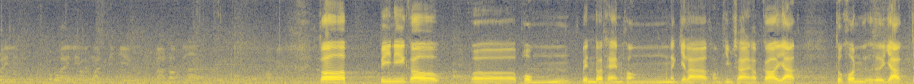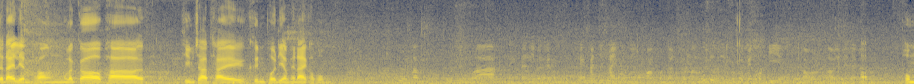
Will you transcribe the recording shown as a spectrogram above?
ได้เหรียญได้เหรียญรางวัลในเกมมารอบนี้ก็ปีนี้ก็เอ่อผมเป็นตัวแทนของนักกีฬาของทีมชาติครับ ก็อยาก ทุกคนก็คืออยากจะได้เหรียญทอง แล้วก็พาทีมชาติไทยขึ้นโพเดียมให้ได้ครับผมครับพูดถึงว่าในครั้งนี้มันเป็นแข่งขันที่ไทยมันมีความกดดันเพิ่มารู้สึกว่ามันเป็นผลดีต่อเราอย่างไรบ้างผม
